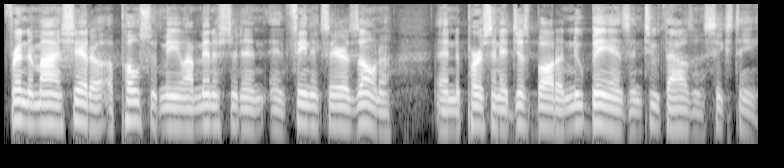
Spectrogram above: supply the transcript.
A friend of mine shared a, a post with me. I ministered in, in Phoenix, Arizona, and the person had just bought a new Benz in 2016.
